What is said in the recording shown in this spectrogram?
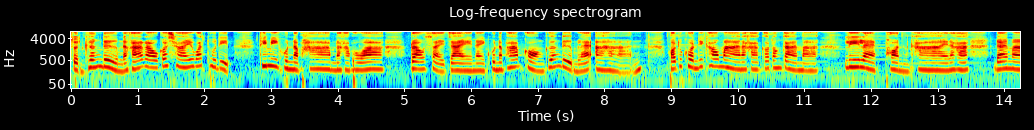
ส่วนเครื่องดื่มนะคะ เราก็ใช้วัตถุดิบที่มีคุณภาพนะคะ เพราะว่าเราใส่ใจในคุณภาพของเครื่องดื่มและอาหาร เพราะทุกคนที่เข้ามานะคะ ก็ต้องการมารีแลกผ่อนคลายนะคะ ได้มา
